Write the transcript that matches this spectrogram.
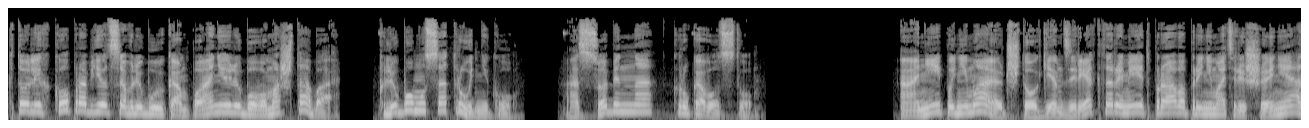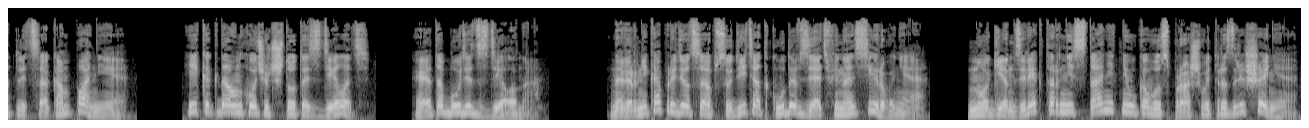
кто легко пробьется в любую компанию любого масштаба, к любому сотруднику, особенно к руководству. Они понимают, что гендиректор имеет право принимать решения от лица компании, и когда он хочет что-то сделать, это будет сделано. Наверняка придется обсудить, откуда взять финансирование, но гендиректор не станет ни у кого спрашивать разрешения,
